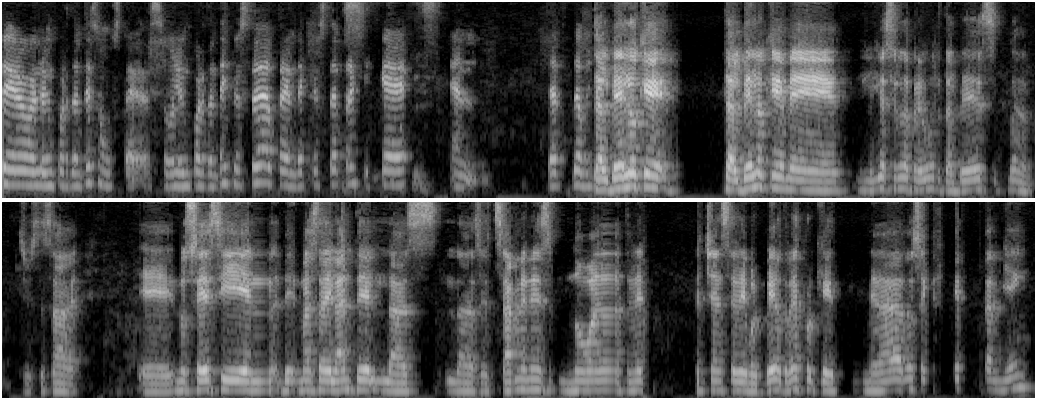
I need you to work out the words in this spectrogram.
pero lo importante son ustedes, o lo importante es que usted aprenda, que usted practique. And tal vez lo que, tal vez lo que me, le iba a hacer una pregunta, tal vez, bueno, si usted sabe, eh, no sé si en, de, más adelante las, las exámenes no van a tener chance de volver otra vez, porque me da, no sé qué, también,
